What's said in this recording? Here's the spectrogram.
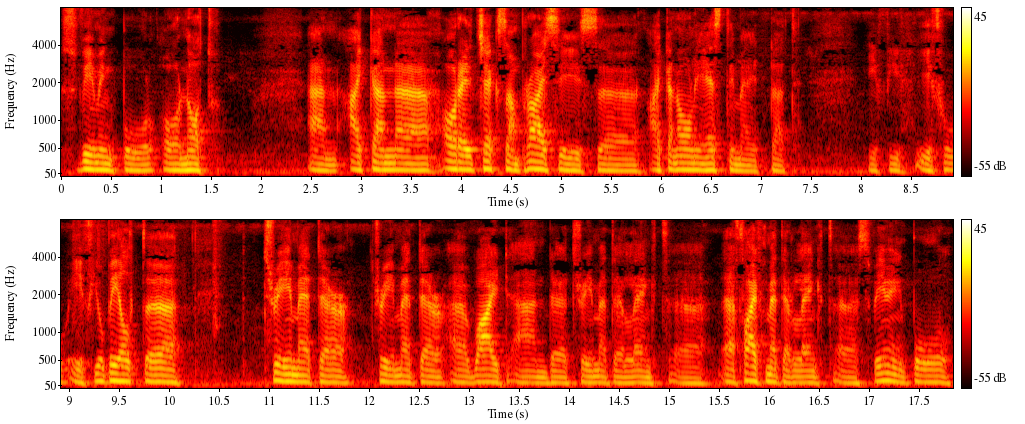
swimming pool or not? And I can uh, already check some prices uh, I can only estimate that if you if if you build uh, three meter three meter wide and three meter length five meter length swimming pool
